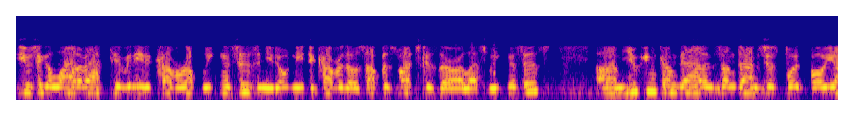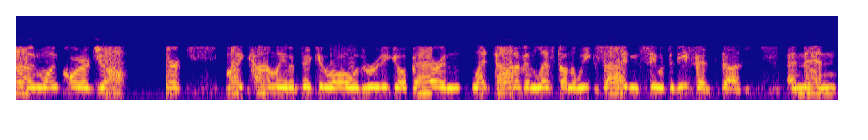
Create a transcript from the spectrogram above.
using a lot of activity to cover up weaknesses, and you don't need to cover those up as much because there are less weaknesses. Um, you can come down and sometimes just put Bojan in one corner, John Mike Conley in a pick and roll with Rudy Gobert and let Donovan lift on the weak side and see what the defense does. And then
